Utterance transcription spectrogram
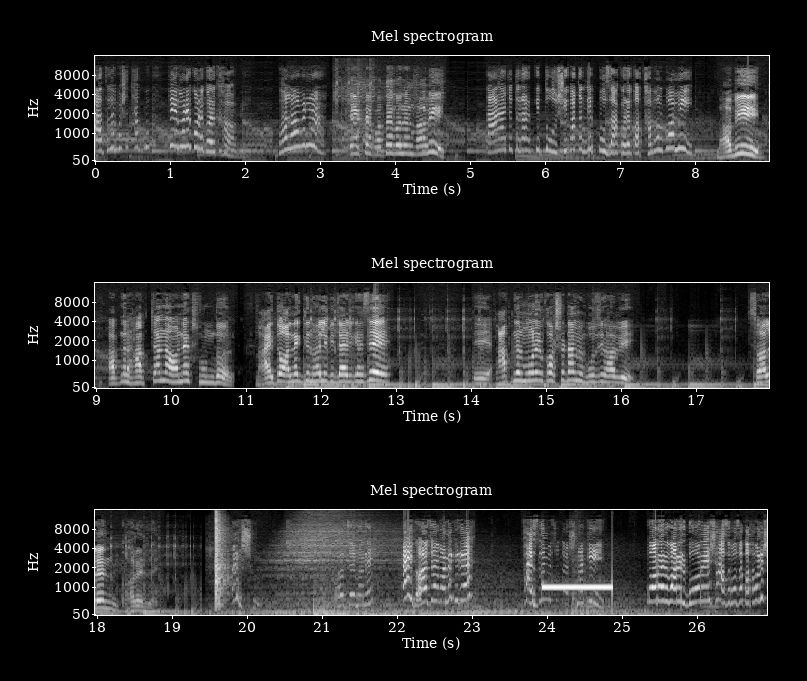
পাতলে বসে থাকব তুই আমারে করে করে খাওয়াবি। ভালো হবে না? একটা কথা বলেন ভাবি। তা নয়তো তোর আর কি তুলসী পাতা দিয়ে পূজা করে কথা বলব আমি? ভাবি আপনার হাতটা না অনেক সুন্দর। ভাই তো অনেকদিন হলে বিদায় গেছে। এ, আপনার মনের কষ্টটা আমি বুঝি ভাবি। চলেন ঘরে যাই। এই শুন ঘরে যায় মানে? এই ঘরে যায় মানে কি রে? ফাইজলামি চুকাস নাকি? পরের বাড়ির বউরে এসে বাজে কথা বলিস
